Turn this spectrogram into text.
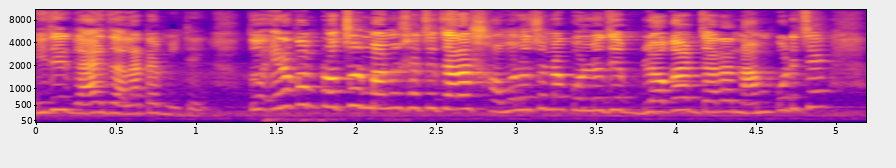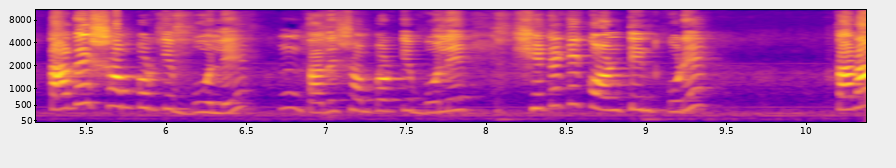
নিজের গায়ে জ্বালাটা মিটাই। তো এরকম প্রচুর মানুষ আছে যারা সমালোচনা করল যে ব্লগার যারা নাম করেছে, তাদের সম্পর্কে বলে তাদের সম্পর্কে বলে সেটাকে কন্টেন্ট করে তারা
